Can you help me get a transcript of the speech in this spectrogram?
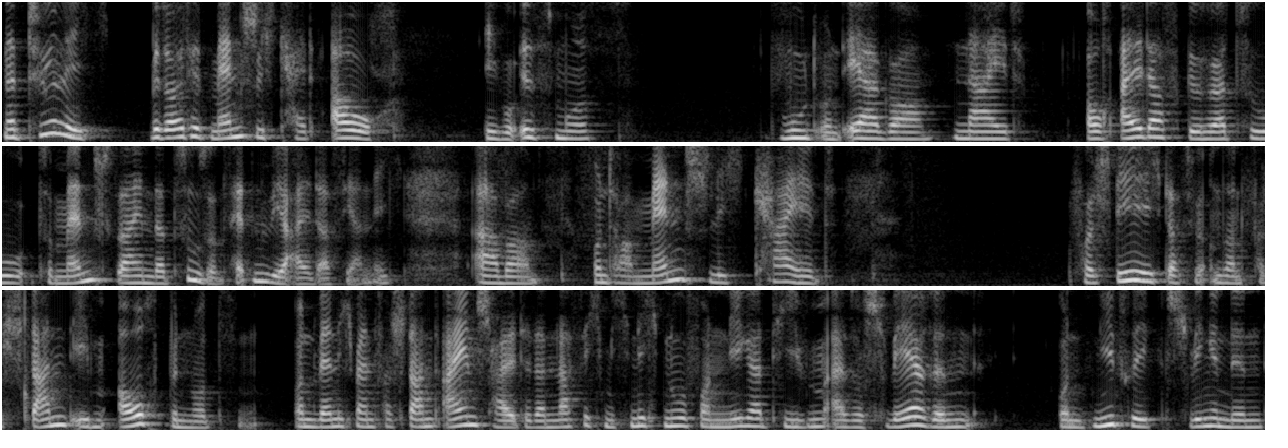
Natürlich bedeutet Menschlichkeit auch Egoismus, Wut und Ärger, Neid. Auch all das gehört zu, zum Menschsein dazu, sonst hätten wir all das ja nicht. Aber unter Menschlichkeit verstehe ich, dass wir unseren Verstand eben auch benutzen. Und wenn ich meinen Verstand einschalte, dann lasse ich mich nicht nur von negativen, also schweren und niedrig schwingenden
